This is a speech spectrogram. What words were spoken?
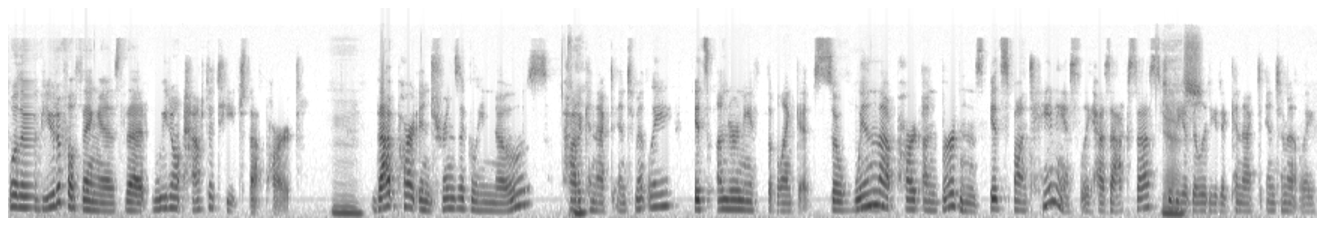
Well, the beautiful thing is that we don't have to teach that part. Mm, That part intrinsically knows how Okay. to connect intimately. It's underneath the blanket. So when that part unburdens, it spontaneously has access to the ability to connect intimately.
